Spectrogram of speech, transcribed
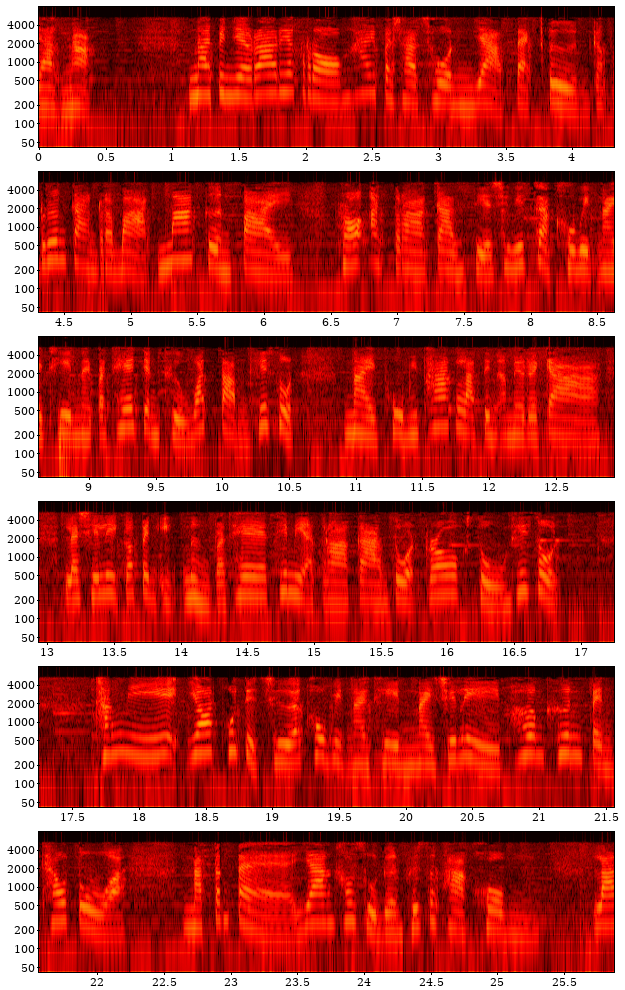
อย่างหนัก นายเปญเยราเรียกร้องให้ประชาชนอย่าแตกตื่นกับเรื่องการระบาดมากเกินไป เพราะอัตราการเสียชีวิตจากโควิด -19 ในประเทศยังถือว่าต่ำที่สุดในภูมิภาคลาตินอเมริกา และชิลีก็เป็นอีกหนึ่งประเทศที่มีอัตราการตรวจโรคสูงที่สุด ทั้งนี้ยอดผู้ติดเชื้อโควิด -19 ในชิลีเพิ่มขึ้นเป็นเท่าตัว นับตั้งแต่ย่างเข้าสู่เดือนพฤษภาคม ล่า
